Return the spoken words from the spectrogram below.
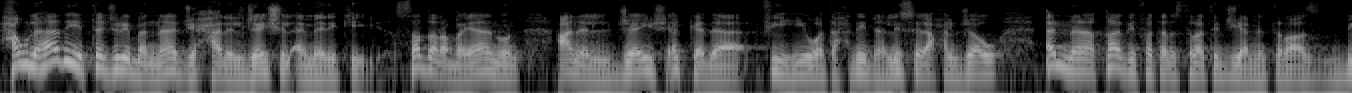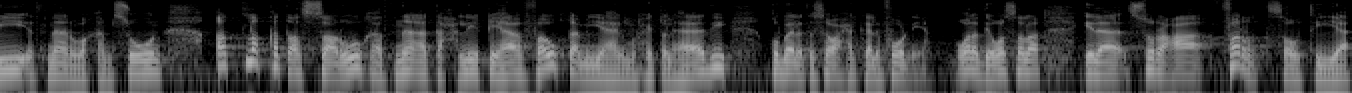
حول هذه التجربة الناجحة للجيش الأمريكي صدر بيان عن الجيش أكد فيه وتحديدا لسلاح الجو أن قاذفة استراتيجية من طراز بي 52 أطلقت الصاروخ أثناء تحليقها فوق مياه المحيط الهادي قبالة سواحل كاليفورنيا والذي وصل إلى سرعة فرد صوتية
